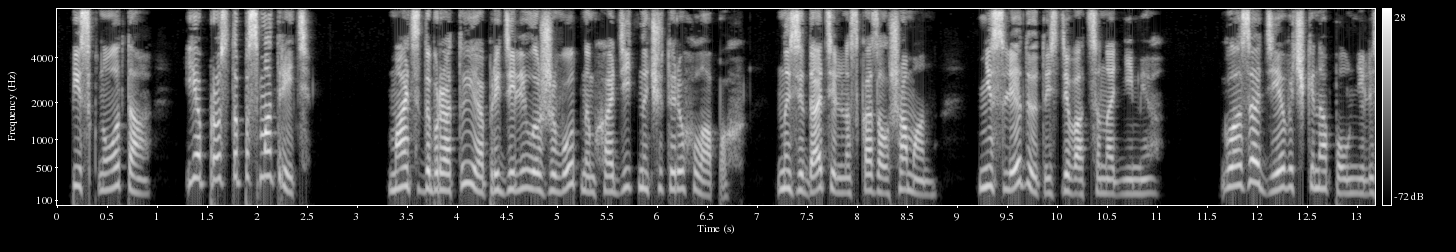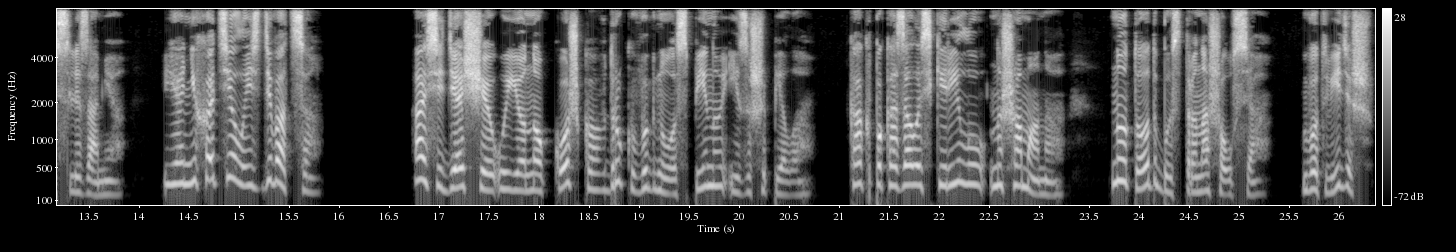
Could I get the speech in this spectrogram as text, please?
— пискнула та. «Я просто посмотреть». Мать доброты определила животным ходить на четырех лапах. Назидательно сказал шаман. Не следует издеваться над ними. Глаза девочки наполнились слезами. «Я не хотела издеваться!» А сидящая у ее ног кошка вдруг выгнула спину и зашипела. Как показалось Кириллу, на шамана. Но тот быстро нашелся. «Вот видишь,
